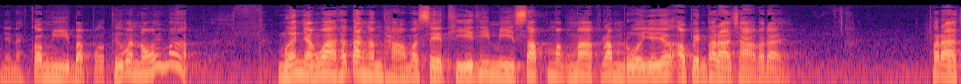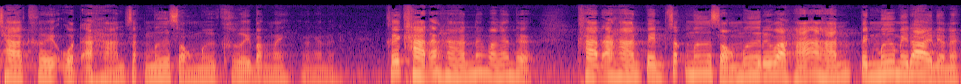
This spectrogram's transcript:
เนี่ยนะก็มีแบบถือว่าน้อยมาก เหมือนอย่างว่าถ้าตั้งคำถามว่าเศรษฐีที่มีทรัพย์มากๆ ร่ำรวยเยอะๆ เอาเป็นพระราชาก็ได้ พระราชาเคยอดอาหารสักมือสองมือเคยบ้างไหมว่างั้นนะเคยขาดอาหารนะว่างั้นเถอะ ขาดอาหารเป็นสักมือสองมือหรือว่าหาอาหารเป็นมือไม่ได้เนี่ยนะ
